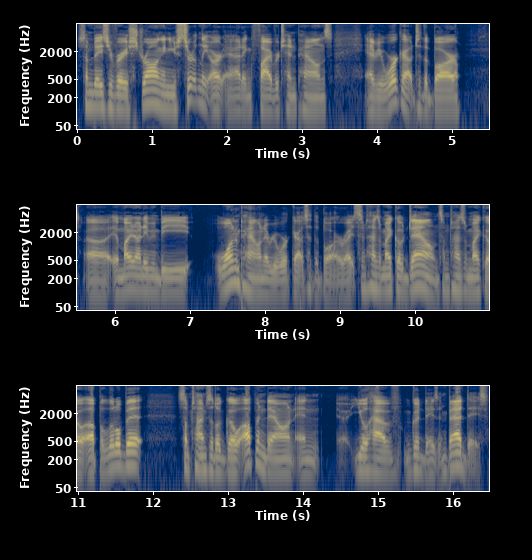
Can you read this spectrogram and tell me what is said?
some days you're very strong, and you certainly aren't adding five or 10 pounds every workout to the bar. Uh, it might not even be one pound every workout to the bar, right? Sometimes it might go down, sometimes it might go up a little bit, Sometimes it'll go up and down, and uh, you'll have good days and bad days.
